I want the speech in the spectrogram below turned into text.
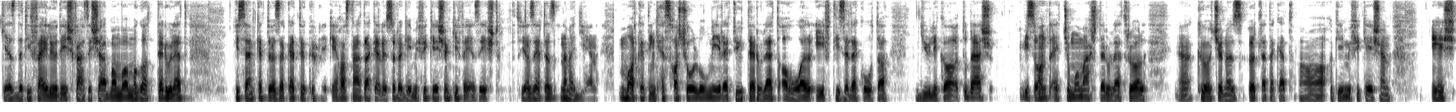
kezdeti fejlődés fázisában van maga a terület, hiszen 2002 környékén használták először a gamification kifejezést. Tehát, hogy azért ez nem egy ilyen marketinghez hasonló méretű terület, ahol évtizedek óta gyűlik a tudás, viszont egy csomó más területről eh, kölcsönöz ötleteket a, a gamification. És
